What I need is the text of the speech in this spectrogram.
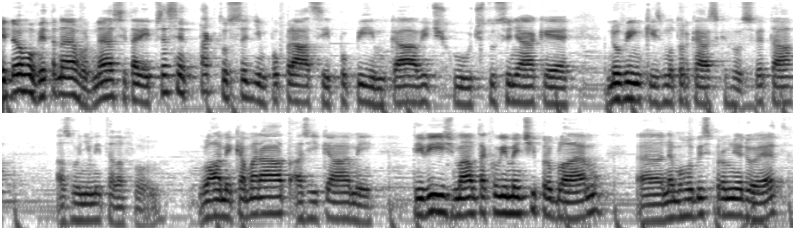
Jednoho větrného dne si tady přesně takto sedím po práci, popijím kávičku, čtu si nějaké novinky z motorkářského světa a zvoní mi telefon. Volá mi kamarád a říká mi, ty víš, mám takový menší problém, eh, nemohl bys pro mě dojet?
